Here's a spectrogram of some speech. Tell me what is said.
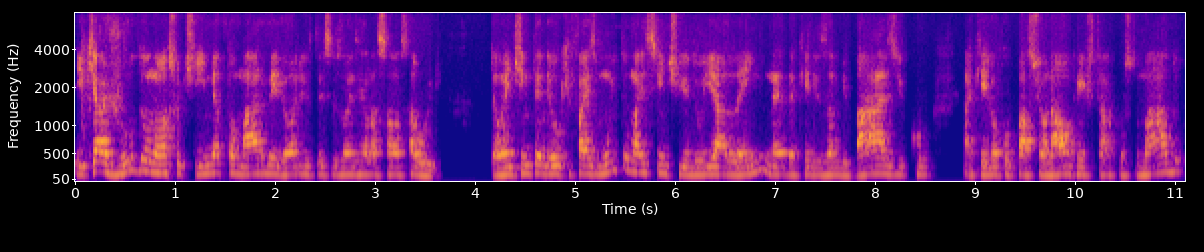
e que ajuda o nosso time a tomar melhores decisões em relação à saúde. Então, a gente entendeu que faz muito mais sentido ir além né, daquele exame básico, aquele ocupacional que a gente está acostumado,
